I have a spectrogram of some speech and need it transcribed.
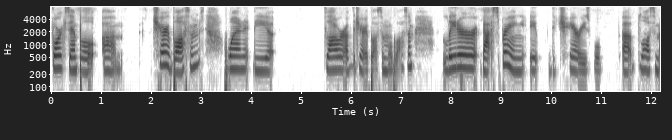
for example, um, cherry blossoms, when the flower of the cherry blossom will blossom, later that spring, it the cherries will uh, blossom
